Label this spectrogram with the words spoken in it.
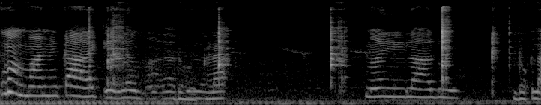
मम्माने काय केलं मला ढोकळा नाही लाडू ढोकळा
